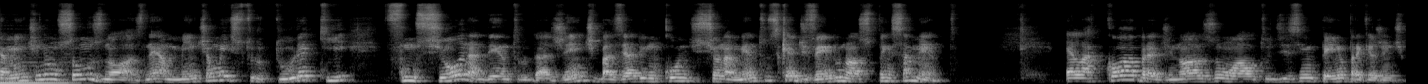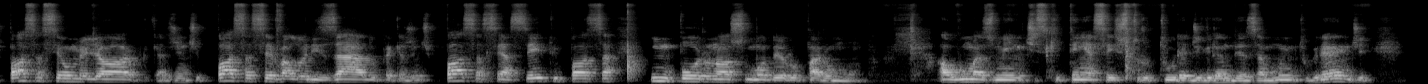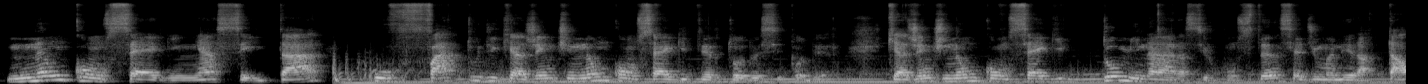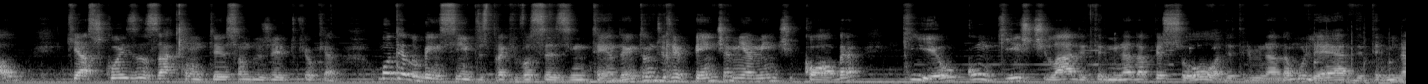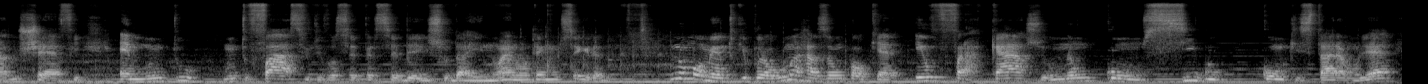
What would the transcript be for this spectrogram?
A mente não somos nós, né? A mente é uma estrutura que funciona dentro da gente baseado em condicionamentos que advêm do nosso pensamento. Ela cobra de nós um alto desempenho para que a gente possa ser o melhor, para que a gente possa ser valorizado, para que a gente possa ser aceito e possa impor o nosso modelo para o mundo. Algumas mentes que têm essa estrutura de grandeza muito grande não conseguem aceitar o fato de que a gente não consegue ter todo esse poder, que a gente não consegue dominar a circunstância de maneira tal que as coisas aconteçam do jeito que eu quero. Modelo bem simples para que vocês entendam. Então, de repente, a minha mente cobra que eu conquiste lá determinada pessoa, determinada mulher, determinado chefe. É muito muito fácil de você perceber isso daí, não é? Não tem muito segredo. No momento que por alguma razão qualquer eu fracasso, eu não consigo conquistar a mulher,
